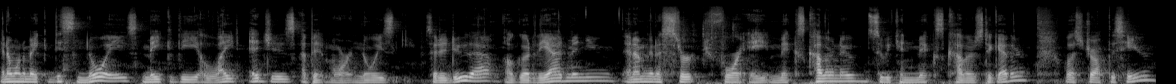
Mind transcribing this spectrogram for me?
and I want to make this noise make the light edges a bit more noisy. So to do that, I'll go to the add menu and I'm going to search for a mix color node so we can mix colors together. Let's drop this here.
